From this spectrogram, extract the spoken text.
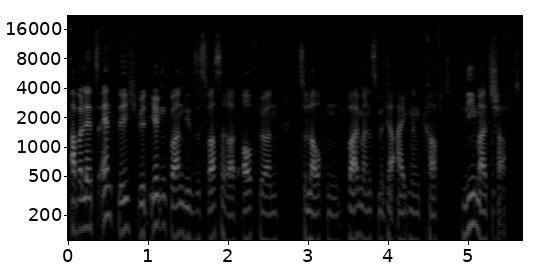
Aber letztendlich wird irgendwann dieses Wasserrad aufhören zu laufen, weil man es mit der eigenen Kraft niemals schafft.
